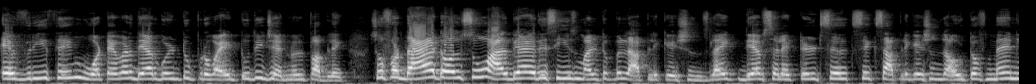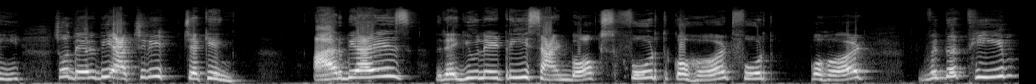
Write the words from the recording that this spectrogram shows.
everything whatever they are going to provide to the general public. So for that also rbi receives multiple applications. Like they have selected six applications out of many. So they'll be actually checking. Rbi's regulatory sandbox fourth cohort fourth cohort with the theme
